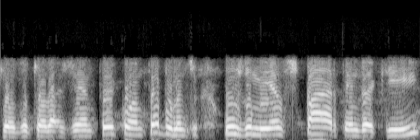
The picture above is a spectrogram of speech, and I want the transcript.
toda, toda a gente conta, pelo menos os domenses partem daqui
